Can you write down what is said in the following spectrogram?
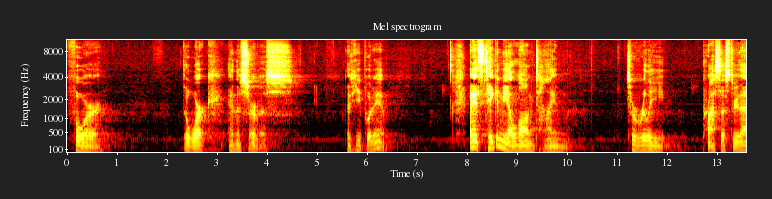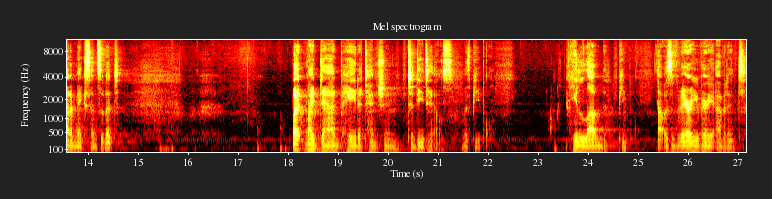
for the work and the service that he put in. And it's taken me a long time to really process through that and make sense of it. But my dad paid attention to details with people. He loved people. That was very, very evident.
